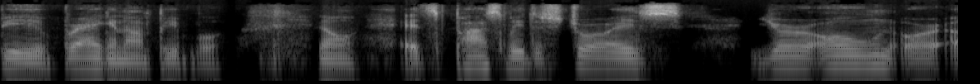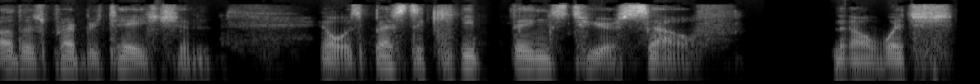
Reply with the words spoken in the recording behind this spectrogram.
Be bragging on people. You know, it's possibly destroys your own or others' reputation. You know, it's best to keep things to yourself. You know, which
